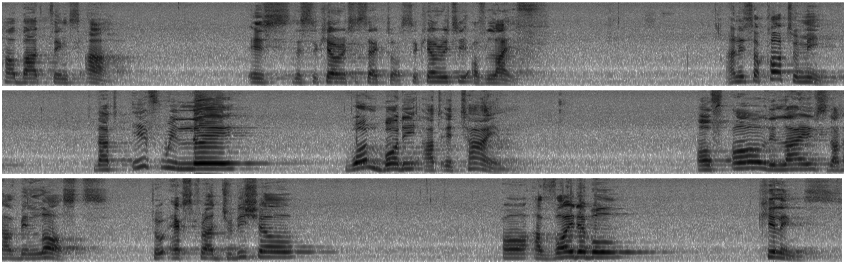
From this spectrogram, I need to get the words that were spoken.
how bad things are is the security sector, security of life. And it's occurred to me that if we lay one body at a time of all the lives that have been lost to extrajudicial or avoidable killings,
